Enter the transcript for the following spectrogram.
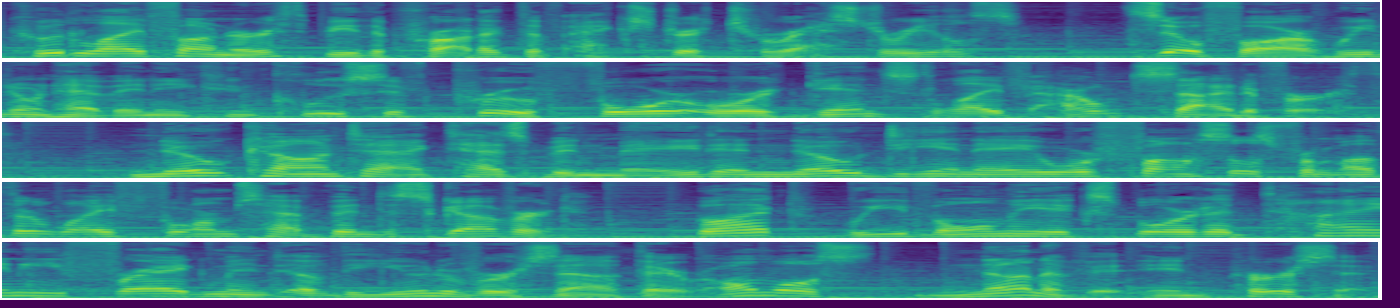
Could life on Earth be the product of extraterrestrials? So far, we don't have any conclusive proof for or against life outside of Earth. No contact has been made and no DNA or fossils from other life forms have been discovered. But we've only explored a tiny fragment of the universe out there, almost none of it in person.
